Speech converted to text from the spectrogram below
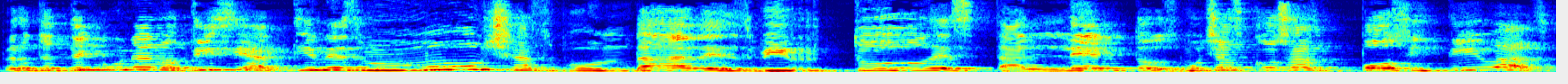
Pero te tengo una noticia, tienes muchas bondades, virtudes, talentos, muchas cosas positivas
